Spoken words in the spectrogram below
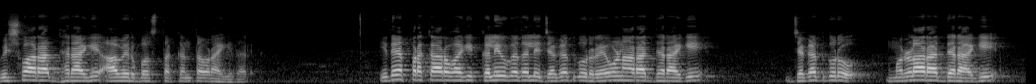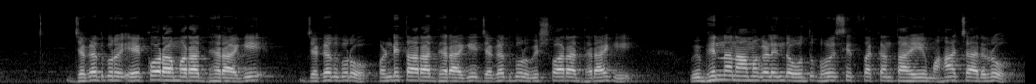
ವಿಶ್ವಾರಾಧ್ಯರಾಗಿ ಆವಿರ್ಭವಿಸ್ತಕ್ಕಂಥವರಾಗಿದ್ದಾರೆ. ಇದೇ ಪ್ರಕಾರವಾಗಿ ಕಲಿಯುಗದಲ್ಲಿ ಜಗದ್ಗುರು ರೇವಣಾರಾಧ್ಯರಾಗಿ, ಜಗದ್ಗುರು ಮರುಳಾರಾಧ್ಯರಾಗಿ, ಜಗದ್ಗುರು ಏಕೋರಾಮಾರಾಧ್ಯರಾಗಿ, ಜಗದ್ಗುರು ಪಂಡಿತಾರಾಧ್ಯರಾಗಿ, ಜಗದ್ಗುರು ವಿಶ್ವಾರಾಧ್ಯರಾಗಿ ವಿಭಿನ್ನ ನಾಮಗಳಿಂದ ಉದ್ಭವಿಸಿರ್ತಕ್ಕಂತಹ ಈ ಮಹಾಚಾರ್ಯರು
